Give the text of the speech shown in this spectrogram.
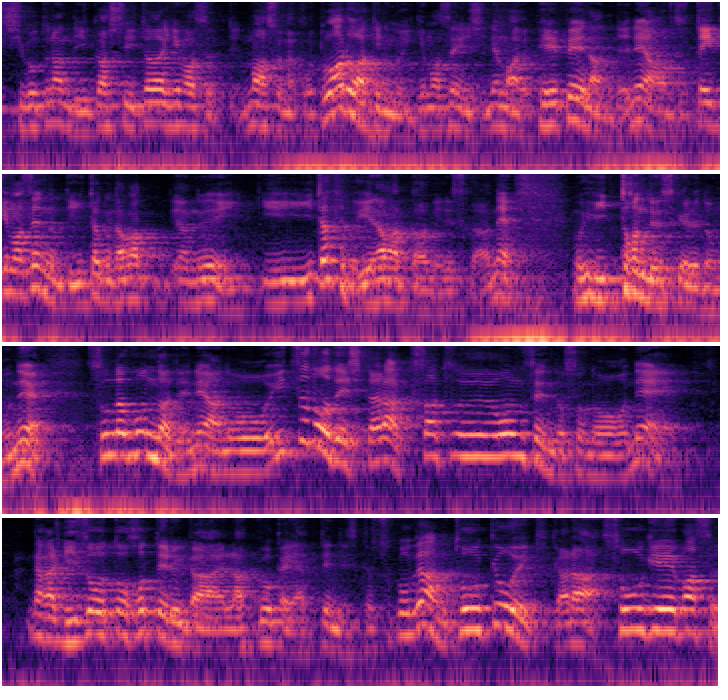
仕事なんで行かせていただきますって。まあそんな断るわけにもいきませんしね。まあペーペーなんでね。あ絶対行きませんなんて言いたくなかった、ね、言いたくても言えなかったわけですからね。もう行ったんですけれどもね。そんなこんなでねあのいつもでしたら草津温泉のそのねなんかリゾートホテルが落語会やってるんですけどそこが東京駅から送迎バス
